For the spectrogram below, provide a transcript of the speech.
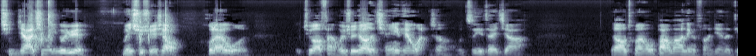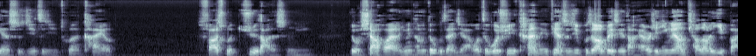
请假请了一个月，没去学校。后来我就要返回学校的前一天晚上，我自己在家，然后突然我爸妈那个房间的电视机自己突然开了，发出了巨大的声音，给我吓坏了，因为他们都不在家。我走过去一看，那个电视机不知道被谁打开，而且音量调到了一百，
